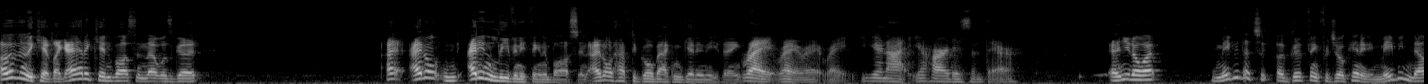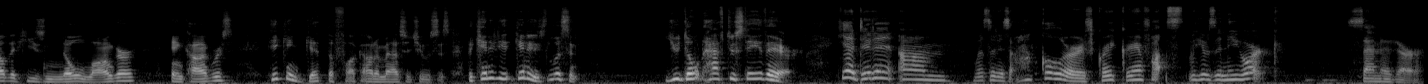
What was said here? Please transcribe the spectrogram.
Other than the kid, like I had a kid in Boston that was good. I, I don't, I didn't leave anything in Boston. I don't have to go back and get anything. Right, right, right, right. You're not. Your heart isn't there. And you know what? Maybe that's a, good thing for Joe Kennedy. Maybe now that he's no longer in Congress, he can get the fuck out of Massachusetts. The Kennedy Kennedys, listen, you don't have to stay there. Yeah, didn't um was it his uncle or his great grandfather? He was a New York senator,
